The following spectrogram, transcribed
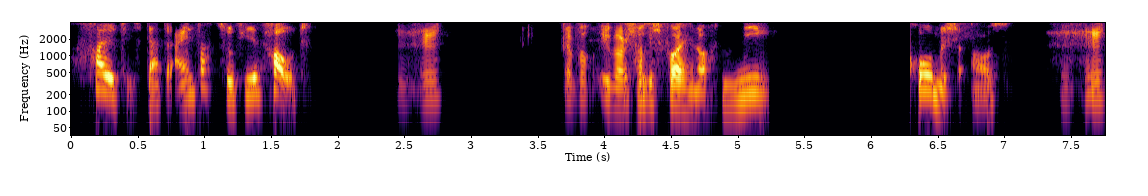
faltig. Der hatte einfach zu viel Haut. Mhm. Einfach Das habe Überschuss. ich vorher noch nie komisch aus. Mhm.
